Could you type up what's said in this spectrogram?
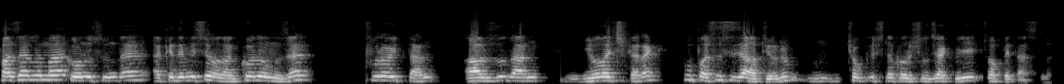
Pazarlama konusunda akademisi olan konuğumuza Freud'dan, Arzu'dan yola çıkarak bu pası size atıyorum. Çok üstüne konuşulacak bir sohbet aslında.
